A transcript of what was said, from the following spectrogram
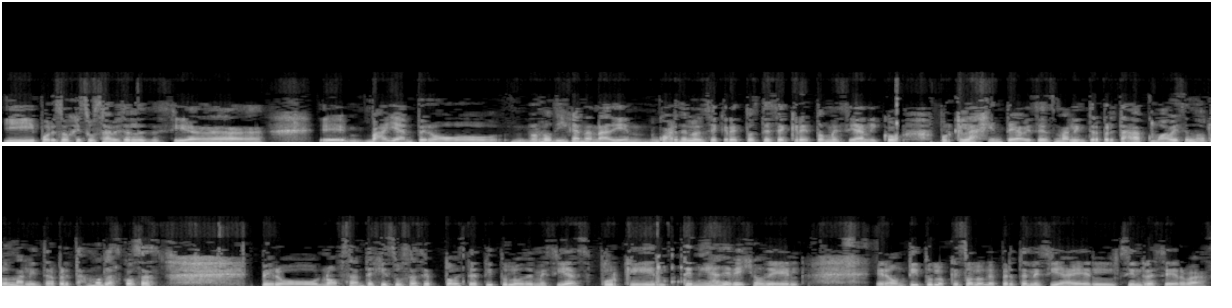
Y por eso Jesús a veces les decía, eh, vayan, pero no lo digan a nadie, guárdenlo en secreto, este secreto mesiánico, porque la gente a veces malinterpretaba como a veces nosotros malinterpretamos las cosas. Pero no obstante Jesús aceptó este título de Mesías porque él tenía derecho de él. Era un título que solo le pertenecía a él sin reservas.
